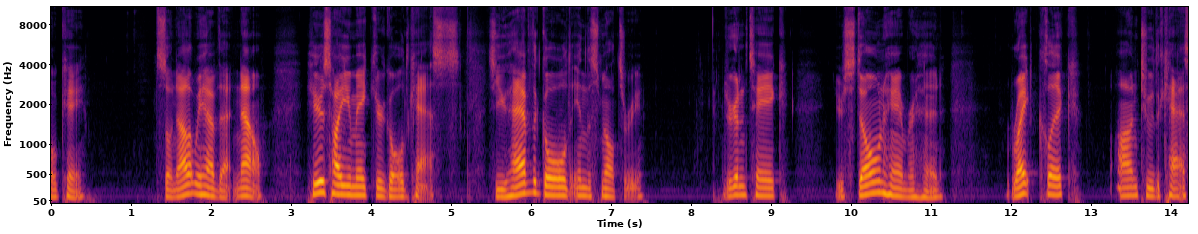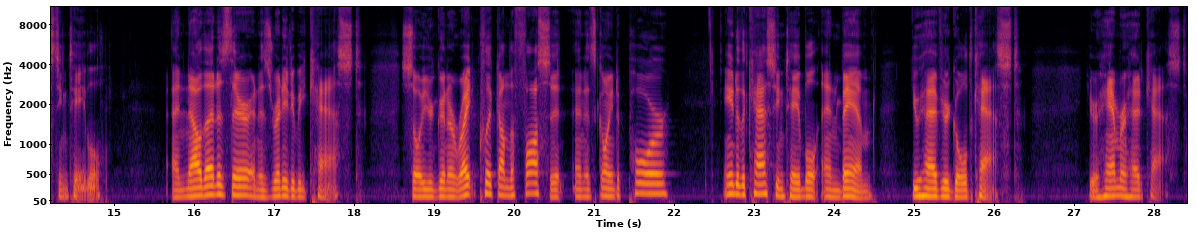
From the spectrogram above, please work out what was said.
okay. So now that we have that, now here's how you make your gold casts. So you have the gold in the smeltery. You're going to take your stone hammerhead, right click onto the casting table. And now that is there and is ready to be cast. So you're going to right click on the faucet and it's going to pour into the casting table and bam, you have your gold cast. Your hammerhead cast.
